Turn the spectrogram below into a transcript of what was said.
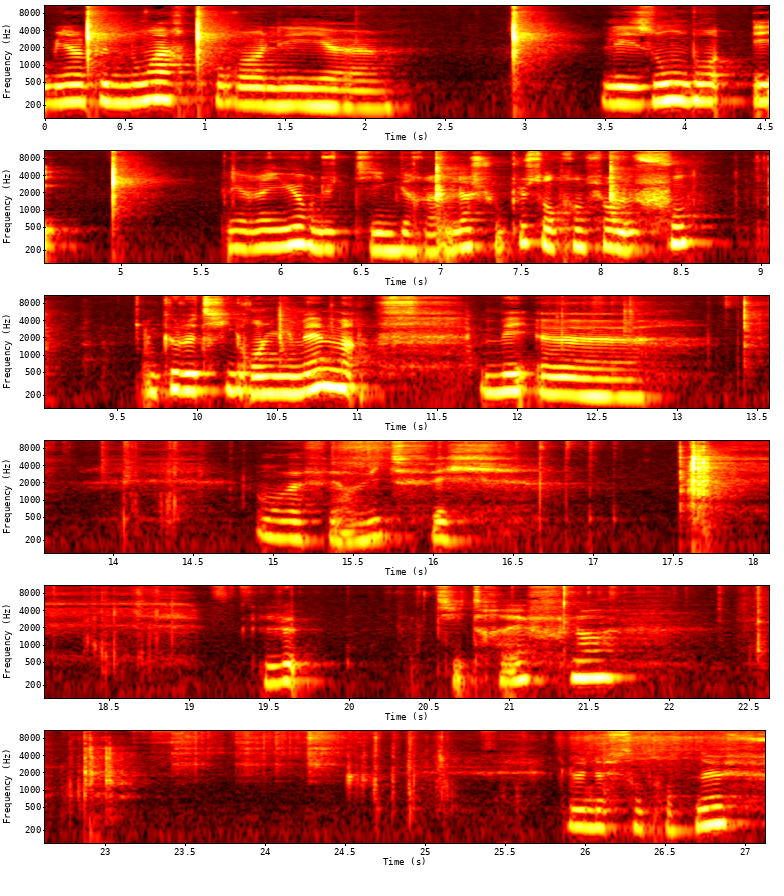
Bien un peu de noir pour euh, les, euh, les ombres et les rayures du tigre. Là, je suis plus en train de faire le fond que le tigre en lui-même. Mais euh, on va faire vite fait le petit trèfle. Le 939.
